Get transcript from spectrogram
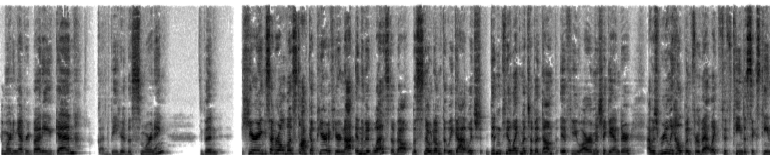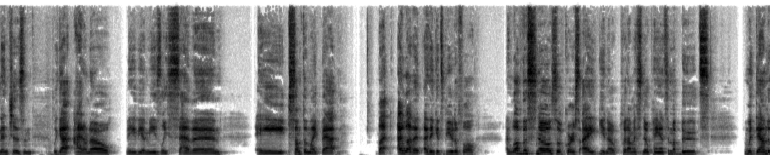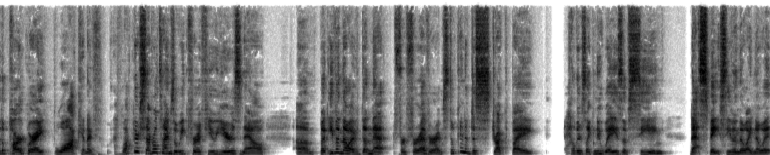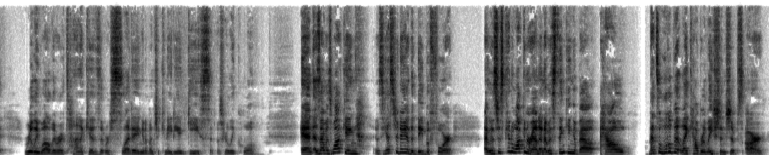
Good morning, everybody. Again, glad to be here this morning. You've been hearing several of us talk up here, if you're not in the Midwest, about the snow dump that we got, which didn't feel like much of a dump if you are a Michigander. I was really hoping for that like 15 to 16 inches, and we got, I don't know, maybe a measly seven, eight, something like that. But I love it. I think it's beautiful. I love the snow. So, of course, I, you know, put on my snow pants and my boots went down to the park where I walk, and I've I've walked there several times a week for a few years now. Um, but even though I've done that for forever, I'm still kind of just struck by how there's like new ways of seeing that space, even though I know it really well. There were a ton of kids that were sledding and a bunch of Canadian geese. It was really cool. And as I was walking, it was yesterday or the day before, I was just kind of walking around and I was thinking about how that's a little bit like how relationships are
